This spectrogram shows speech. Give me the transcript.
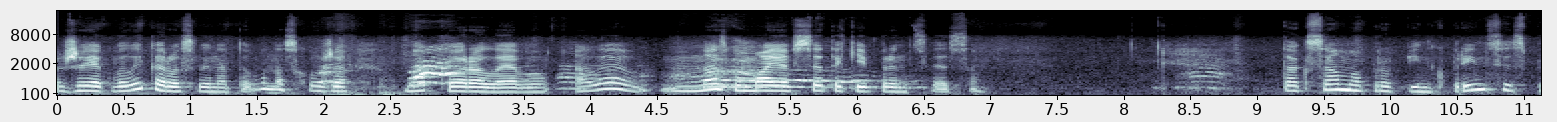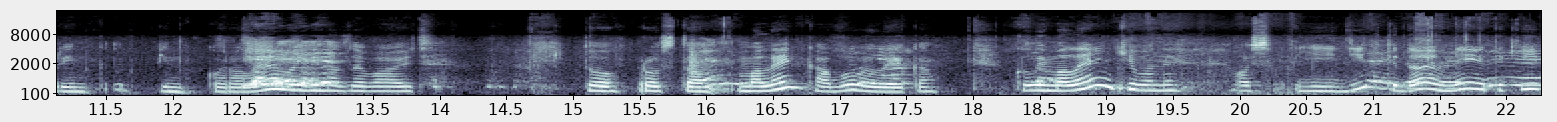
Вже як велика рослина, то вона схожа на королеву. Але назву має все-таки принцеса. Так само про Пінк Принцес, Пінк Королева її називають. То просто маленька або велика. Коли маленькі, вони, ось її дітки, да, в неї такі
